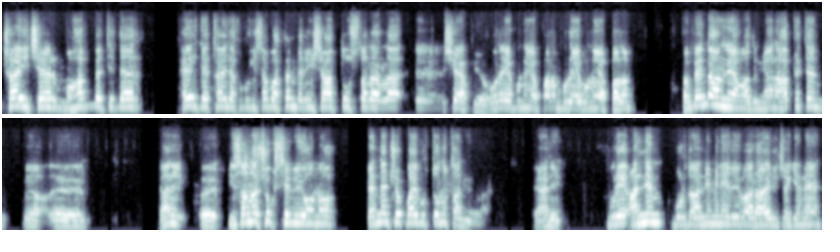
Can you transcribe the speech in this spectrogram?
çay içer, muhabbet eder, her detayla bugün sabahtan beri inşaatta ustalarla şey yapıyor. Oraya bunu yapalım, buraya bunu yapalım. Ya ben de anlayamadım yani hakikaten yani insanlar çok seviyor onu. Benden çok Bayburt'ta onu tanıyorlar. Yani buraya annem burada annemin evi var ayrıca gene.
